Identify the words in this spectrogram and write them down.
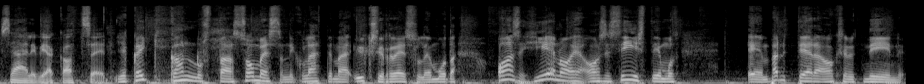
sääliviä katseita. Ja kaikki kannustaa somessa niin lähtemään yksin reissulle ja muuta. On se hienoa ja on se siistiä, mutta enpä nyt tiedä, onko se nyt niin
